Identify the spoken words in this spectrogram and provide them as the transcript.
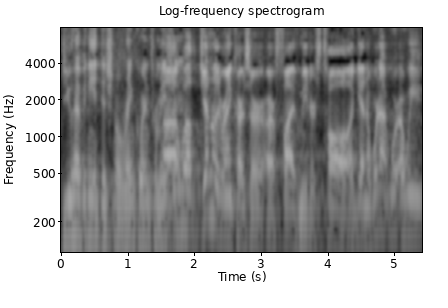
Do you have any additional Rancor information? Uh, well, generally, Rancors are, are five meters tall. Again, we're not. We're, are we?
